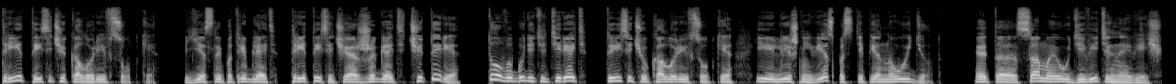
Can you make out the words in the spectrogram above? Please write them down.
3000 калорий в сутки. Если потреблять 3000, а сжигать 4, то вы будете терять 1000 калорий в сутки, и лишний вес постепенно уйдет. Это самая удивительная вещь,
